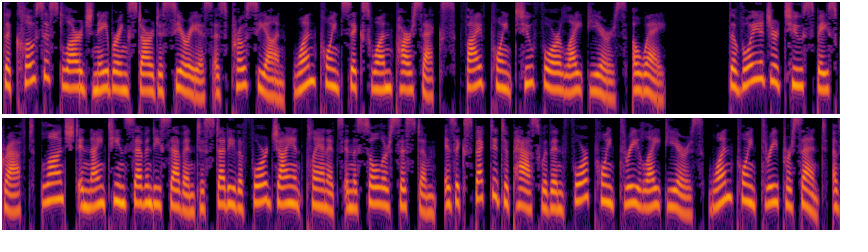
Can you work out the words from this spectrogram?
The closest large neighboring star to Sirius is Procyon, 1.61 parsecs 5.24 light-years away. The Voyager 2 spacecraft, launched in 1977 to study the four giant planets in the Solar System, is expected to pass within 4.3 light-years of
